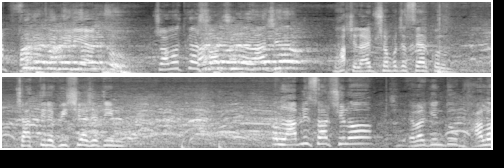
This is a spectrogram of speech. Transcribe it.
absolutely brilliant চমৎকার শট ছিল রাজের ভাবছি লাইভ সম্প্রচার শেয়ার করুন। চার তিনে পিছিয়ে আছে টিম লাভলি শট ছিল। এবার কিন্তু ভালো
